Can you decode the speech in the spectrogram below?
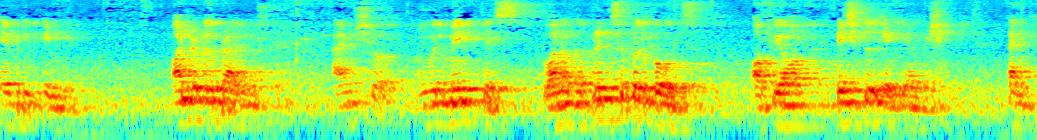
every Indian. Honorable Prime Minister, I am sure you will make this one of the principal goals of your Digital India mission. Thank you.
